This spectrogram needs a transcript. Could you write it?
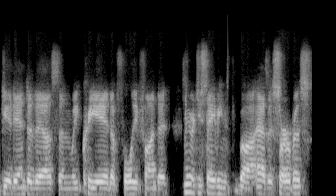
get into this, and we created a fully funded energy savings uh, as a service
